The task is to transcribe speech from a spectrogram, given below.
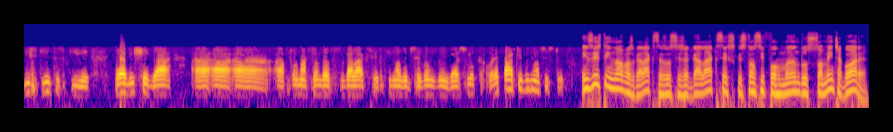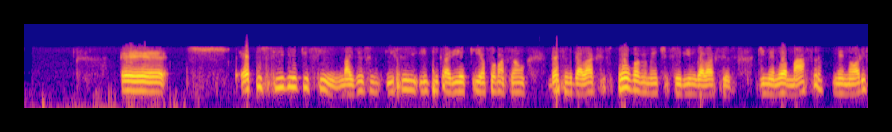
distintos que podem chegar à, à, à, formação das galáxias que nós observamos no universo local. É parte do nosso estudo. Existem novas galáxias, ou seja, galáxias que estão se formando somente agora? É, é possível que sim, mas isso, isso implicaria que a formação dessas galáxias provavelmente seriam galáxias de menor massa, menores,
